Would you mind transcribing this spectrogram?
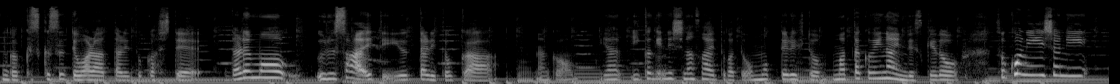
なんかクスクスって笑ったりとかして誰もうるさいって言ったりとかなんかいやいい加減にしなさいとかって思ってる人全くいないんですけどそこに一緒に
